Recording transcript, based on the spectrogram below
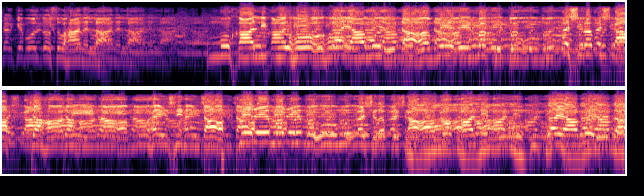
مچل کے بول دو سبحان اللہ۔ مخالف ہو گیا مردہ میرے مخدوم اشرف کا جہاں میں نام ہے زندہ۔ میرے مخدوم اشرف کا مخالف ہو گیا مردہ۔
